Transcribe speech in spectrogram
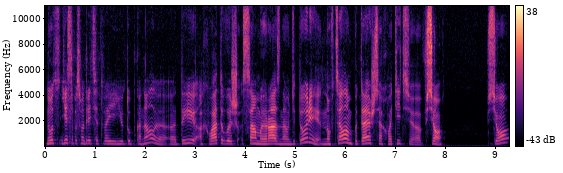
Ну вот если посмотреть все твои YouTube-каналы, э, ты охватываешь самые разные аудитории, но в целом пытаешься охватить все. Все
